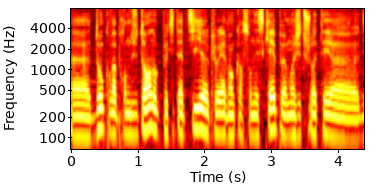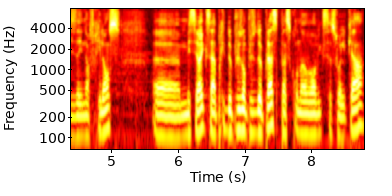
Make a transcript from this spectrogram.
Euh, donc on va prendre du temps. Donc petit à petit, euh, Chloé avait encore son escape. Moi, j'ai toujours été euh, designer freelance. Euh, mais c'est vrai que ça a pris de plus en plus de place parce qu'on avait envie que ce soit le cas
